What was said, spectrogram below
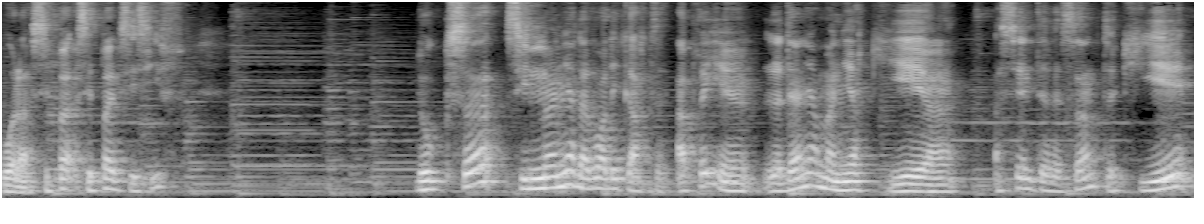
voilà, c'est pas, c'est pas excessif. Donc ça, c'est une manière d'avoir des cartes. Après, il y a la dernière manière qui est euh, assez intéressante, qui est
